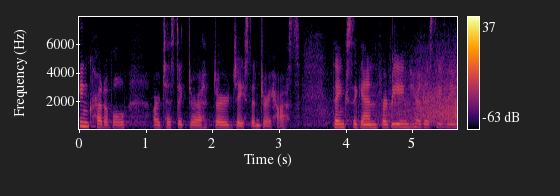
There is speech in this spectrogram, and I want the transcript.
incredible artistic director, Jason Drehas. Thanks again for being here this evening.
